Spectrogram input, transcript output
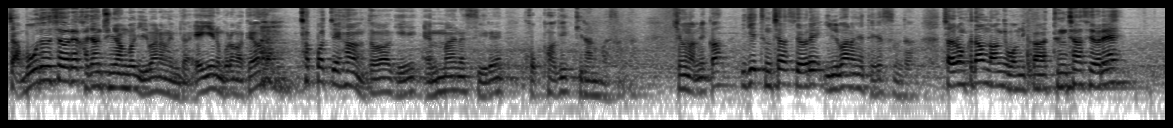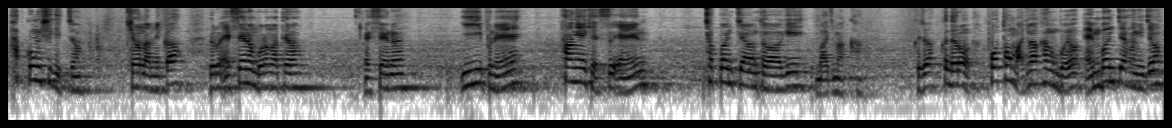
자, 모든 수열의 가장 중요한 건 일반항입니다. A에는 뭐랑 같아요? 첫 번째 항 더하기 n-1에 곱하기 D라는 것 같습니다. 기억납니까? 이게 등차 수열의 일반항이 되겠습니다. 자, 여러분 그 다음 나온 게 뭡니까? 등차 수열의 합공식 있죠. 기억납니까? 여러분 SN은 뭐랑 같아요? SN은 2분의 항의 개수 n 첫 번째 항 더하기 마지막 항. 그죠? 근데 여러분 보통 마지막 항은 뭐예요? n번째 항이죠?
